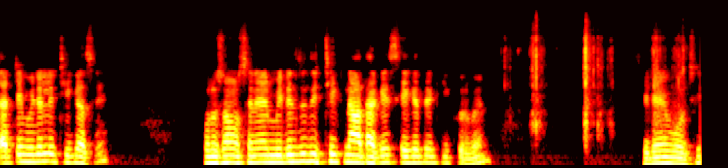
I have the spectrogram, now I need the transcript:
চারটে মিডলই ঠিক আছে, কোনো সমস্যা নেই। আর মিডল যদি ঠিক না থাকে, সেক্ষেত্রে কি করবেন? সেটা আমি বলছি।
